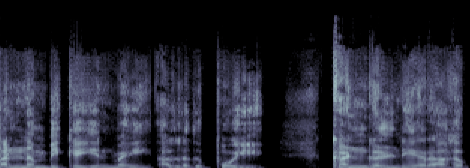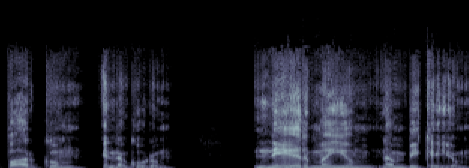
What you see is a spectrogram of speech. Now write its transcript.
தன்னம்பிக்கையின்மை அல்லது பொய்? கண்கள் நேராக பார்க்கும் என்ன கூறும்? நேர்மையும் நம்பிக்கையும்.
